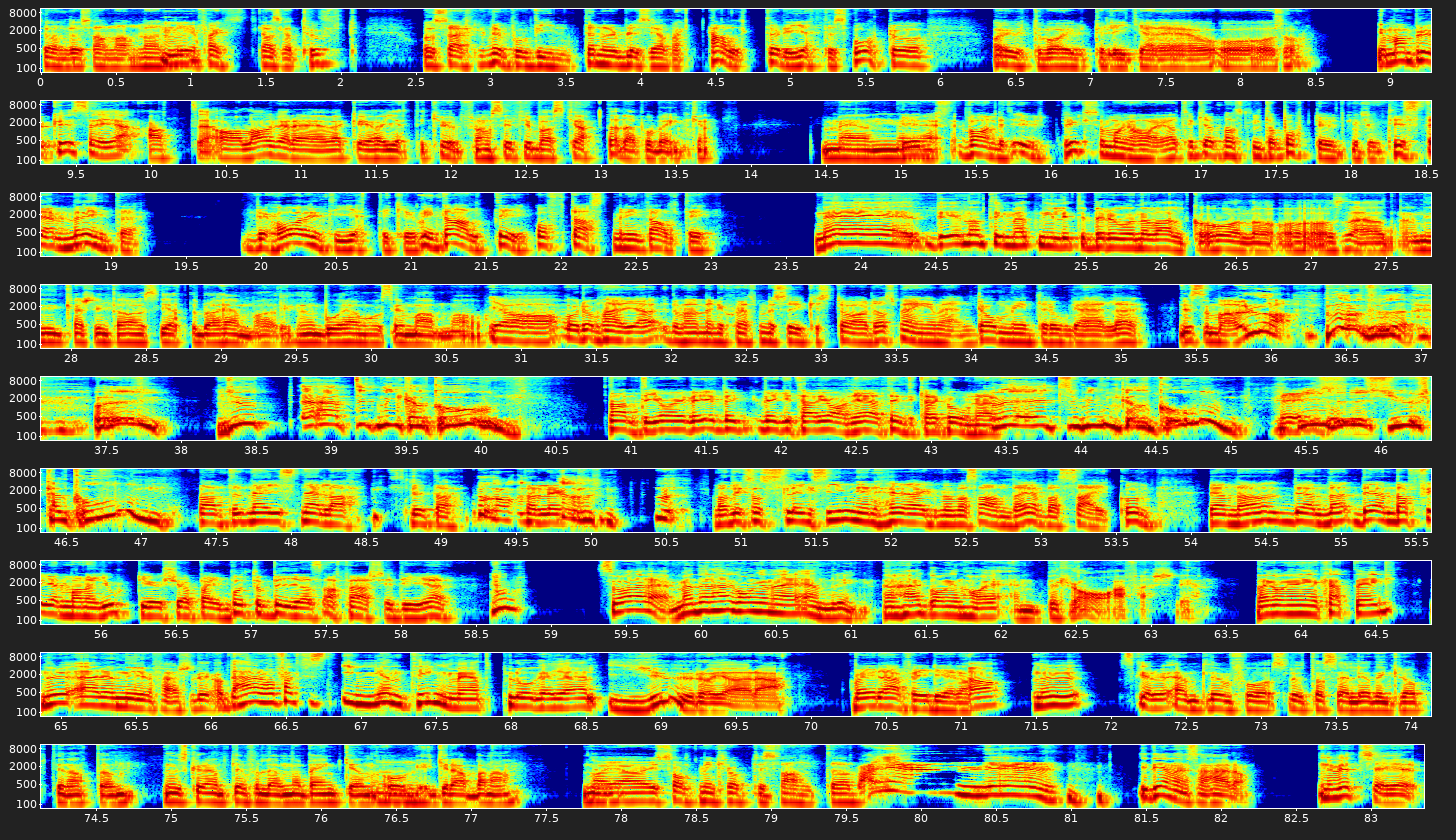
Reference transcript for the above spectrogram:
sönder och samman. Men Mm. det är faktiskt ganska tufft. Och särskilt nu på vintern när det blir så jävla kallt och det är jättesvårt att vara ute och vara uteliggare och, och, och så. Ja, man brukar ju säga att eh, A-lagare verkar ju ha jättekul för de sitter ju bara och skrattar där på bänken. Men Det är eh, ett vanligt uttryck som många har. Jag tycker att man skulle ta bort det uttrycket. Det stämmer inte. Vi har inte jättekul. Inte alltid. Oftast, men inte alltid. Nej, det är någonting med att ni är lite beroende av alkohol och, och, och sådär. Att Ni kanske inte har så jättebra hemma. Ni bor hemma hos er mamma. Och, Ja, och de här, de här människorna som är psykiskt störda som hänger med en, de är inte roliga heller. det är som bara... "Hej, Du har ätit min kalkon! Svante, jag är ve- ve- vegetarian. Jag äter inte kalkoner. har ätit min kalkon! Nej. Min husdjurs kalkon! Svante, nej snälla. Sluta. Man liksom slängs in i en hög med massa andra jävla psykon. Det enda, det, enda, det enda fel man har gjort är att köpa in på Tobias affärsidéer. Så är det. Men den här gången är det ändring. Den här gången har jag en bra affärsidé. Den här gången är inga kattägg. Nu är det en ny affärsidé. Och det här har faktiskt ingenting med att plåga ihjäl djur att göra. Vad är det här för idé då? Ja, nu ska du äntligen få sluta sälja din kropp till natten. Nu ska du äntligen få lämna bänken och grabbarna. Nu. Ja, jag har ju sålt min kropp till Svante. Idén är så här då. Ni vet tjejer.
